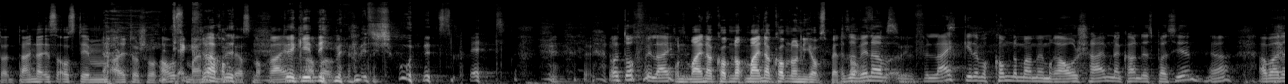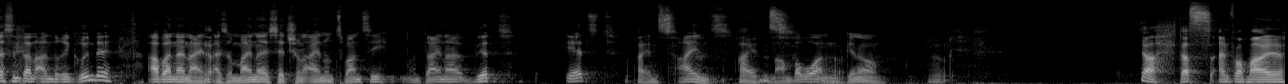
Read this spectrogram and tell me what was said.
De- Deiner ist aus dem Alter schon raus, meiner krabbelt. kommt erst noch rein. Der geht aber- nicht mehr mit Schuhen ins Bett. Aber doch vielleicht. Und meiner kommt, noch, meiner kommt noch nicht aufs Bett also rauf, wenn er, deswegen. vielleicht geht er, kommt er mal mit dem Rausch heim, dann kann das passieren. Ja? Aber das sind dann andere Gründe. Aber nein, nein, also meiner ist jetzt schon 21 und deiner wird jetzt Eins. eins. Eins. Number one, genau. Ja, das einfach mal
